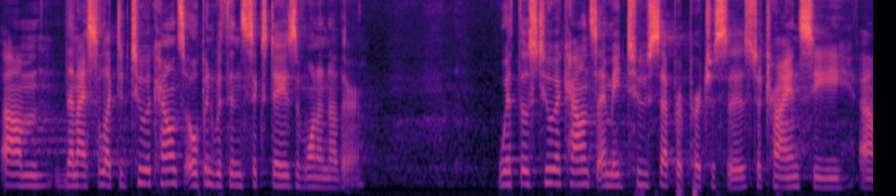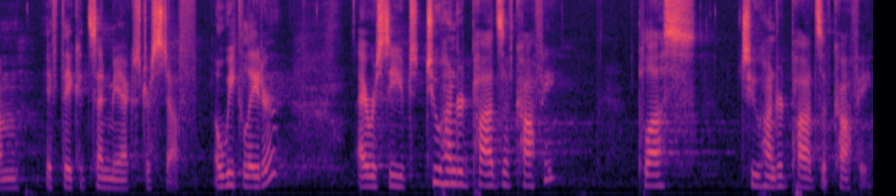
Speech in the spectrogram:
Um, then I selected two accounts opened within six days of one another. With those two accounts, I made two separate purchases to try and see um, if they could send me extra stuff. A week later, I received 200 pods of coffee plus 200 pods of coffee.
